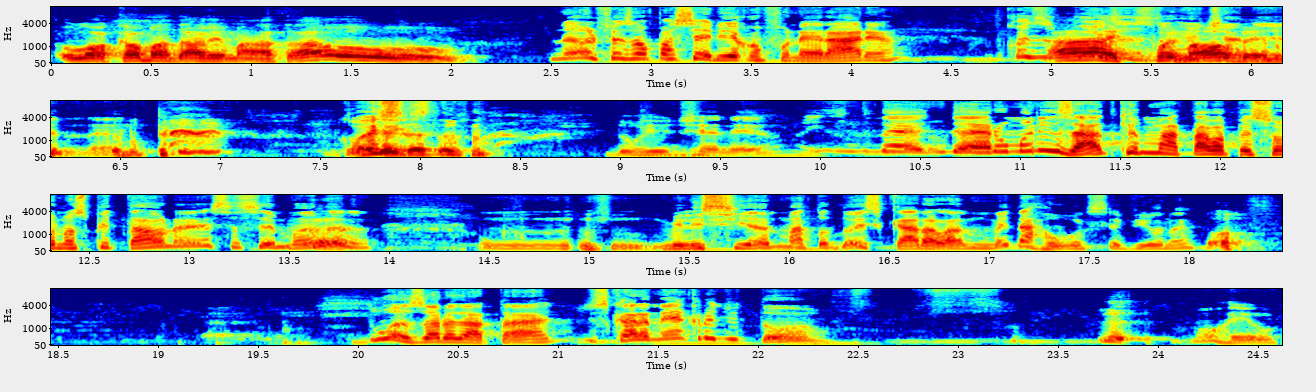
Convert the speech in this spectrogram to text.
o local mandava ele matar ou. Não, ele fez uma parceria com a funerária. Coisas, ah, coisas foi mal, velho. Né? Não... Coisas do, do Rio de Janeiro. Ainda, era humanizado, que matava a pessoa no hospital, né? Essa semana, um, um miliciano matou dois caras lá no meio da rua, você viu, né? Nossa. Duas horas da tarde, os caras nem acreditou. Morreu.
